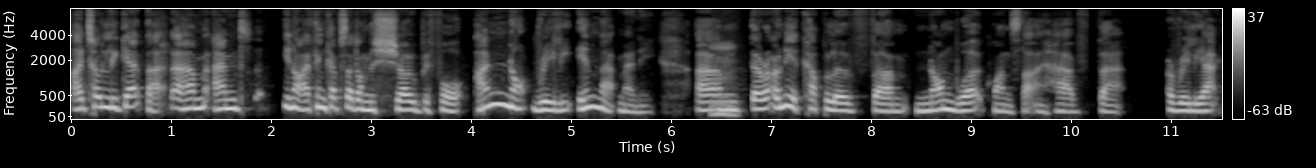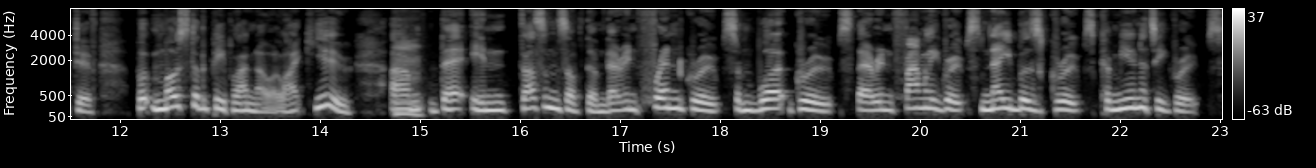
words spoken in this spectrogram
I totally get that. Um, and you know, I think I've said on the show before, I'm not really in that many. Um, mm. There are only a couple of um, non-work ones that I have that are really active. But most of the people I know are like you. Um, mm. They're in dozens of them. They're in friend groups and work groups. They're in family groups, neighbors groups, community groups.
